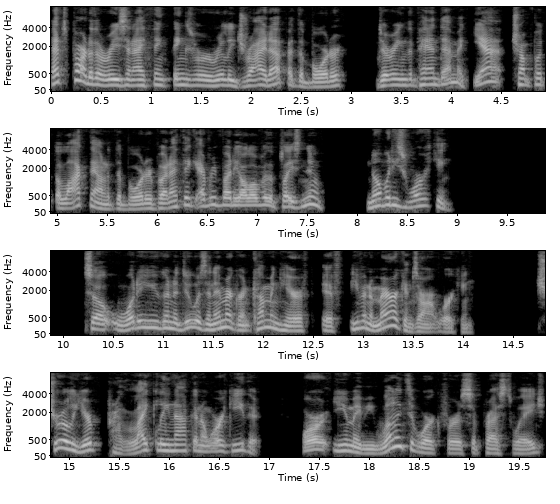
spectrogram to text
that's part of the reason I think things were really dried up at the border during the pandemic. Yeah, Trump put the lockdown at the border, but I think everybody all over the place knew nobody's working. So, what are you going to do as an immigrant coming here if, if even Americans aren't working? Surely you're likely not going to work either. Or you may be willing to work for a suppressed wage,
